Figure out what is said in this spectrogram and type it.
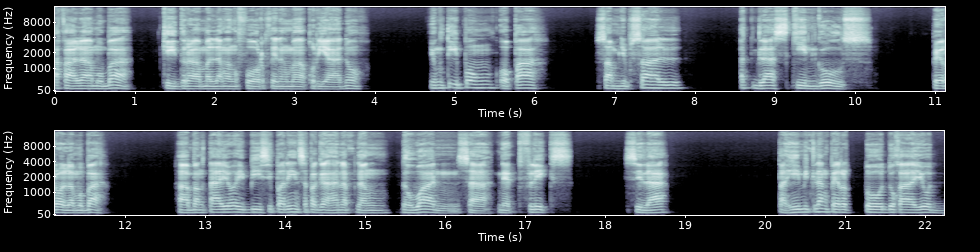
Akala mo ba, K-drama lang ang forte ng mga Koreano? Yung tipong opa, samyupsal, at glass skin goals. Pero alam mo ba, habang tayo ay busy pa rin sa paghahanap ng The One sa Netflix, sila, tahimik lang pero todo kayod.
